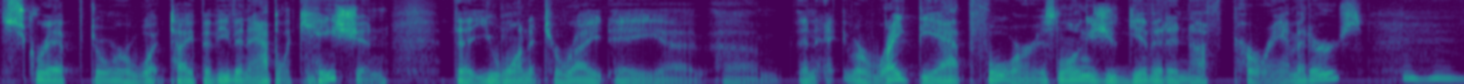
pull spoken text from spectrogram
script or what type of even application that you want it to write a uh, um, an, or write the app for as long as you give it enough parameters mm-hmm.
